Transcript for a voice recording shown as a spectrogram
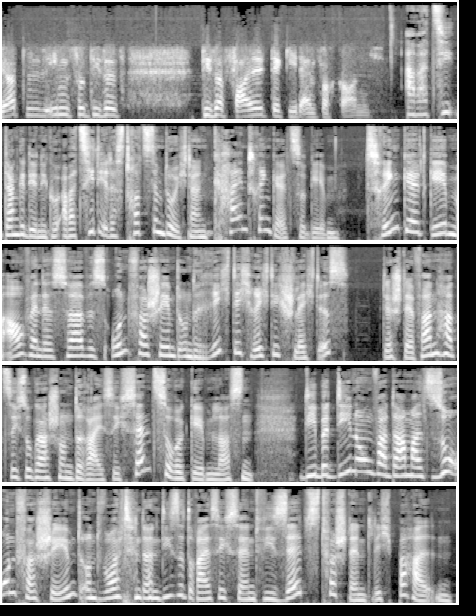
Ja, das ist eben so dieses, dieser Fall, der geht einfach gar nicht. Aber zieh, danke dir, Nico. Aber zieht ihr das trotzdem durch, dann kein Trinkgeld zu geben? Trinkgeld geben, auch wenn der Service unverschämt und richtig, richtig schlecht ist? Der Stefan hat sich sogar schon 30 Cent zurückgeben lassen. Die Bedienung war damals so unverschämt und wollte dann diese 30 Cent wie selbstverständlich behalten.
